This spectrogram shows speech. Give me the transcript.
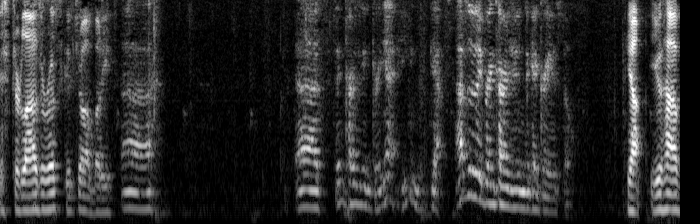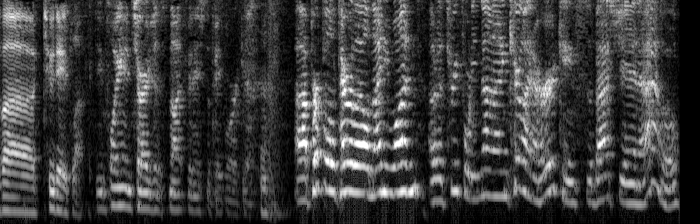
Mr. Lazarus, good job, buddy. Uh, uh, think cards get great. Yeah, he can. Yeah, absolutely bring cards in to get graded still. Yeah, you have uh, two days left. The employee in charge has not finished the paperwork yet. Uh, purple parallel 91 out of 349. Carolina Hurricanes Sebastian Aho.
